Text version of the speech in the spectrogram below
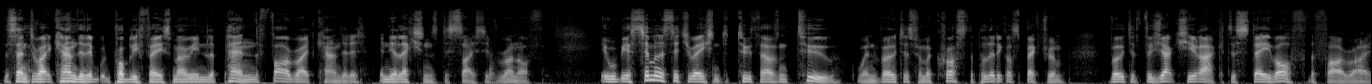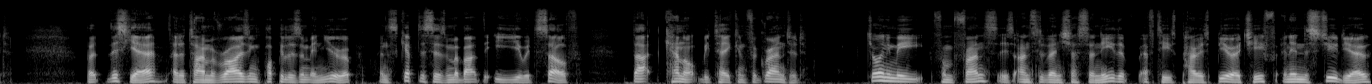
The centre right candidate would probably face Marine Le Pen, the far right candidate, in the election's decisive runoff. It would be a similar situation to 2002, when voters from across the political spectrum voted for Jacques Chirac to stave off the far right. But this year, at a time of rising populism in Europe and scepticism about the EU itself, that cannot be taken for granted. Joining me from France is Anne-Sylvaine Chassany, the FT's Paris bureau chief, and in the studio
